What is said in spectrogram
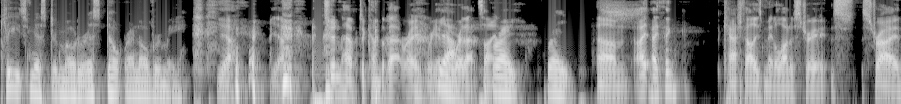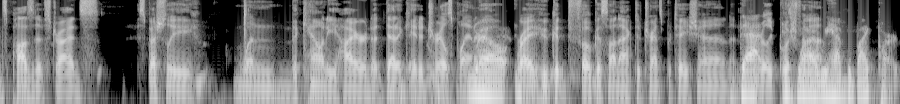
"Please, Mister Motorist, don't run over me." Yeah. Yeah. Shouldn't have to come to that, right? Where you have Yeah. to wear that sign. right, right. Um, I, I think Cache Valley's made a lot of stra- strides, positive strides, especially when the county hired a dedicated trails planner, Well, right, who could focus on active transportation and that really push for why that. we have the bike part.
